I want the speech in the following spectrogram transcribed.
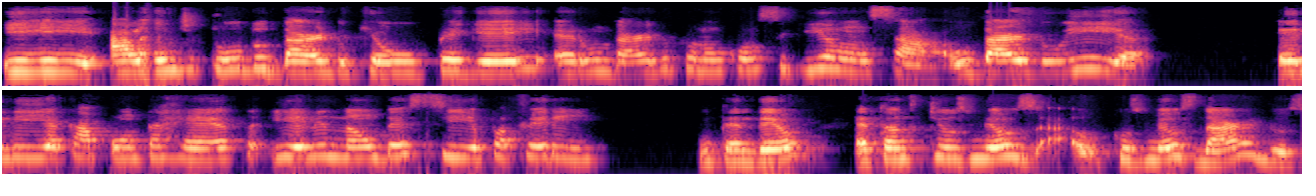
E, além de tudo, o dardo que eu peguei era um dardo que eu não conseguia lançar. O dardo ia, ele ia com a ponta reta e ele não descia para ferir, entendeu? É tanto que os meus, os meus dardos,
